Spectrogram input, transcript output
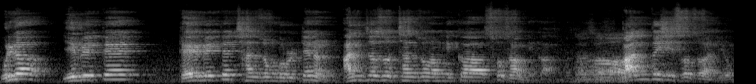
우리가 예배 때 대배 때 찬송 부를 때는 앉아서 찬송합니까? 서서 합니까? 서서. 반드시 서서 하죠.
